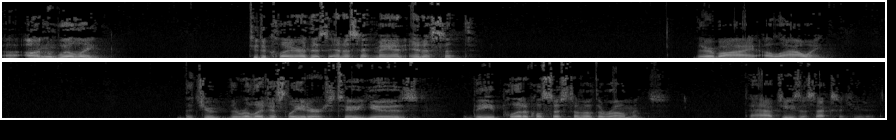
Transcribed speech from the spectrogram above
uh, unwilling to declare this innocent man innocent, thereby allowing the, the religious leaders to use the political system of the Romans to have Jesus executed.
